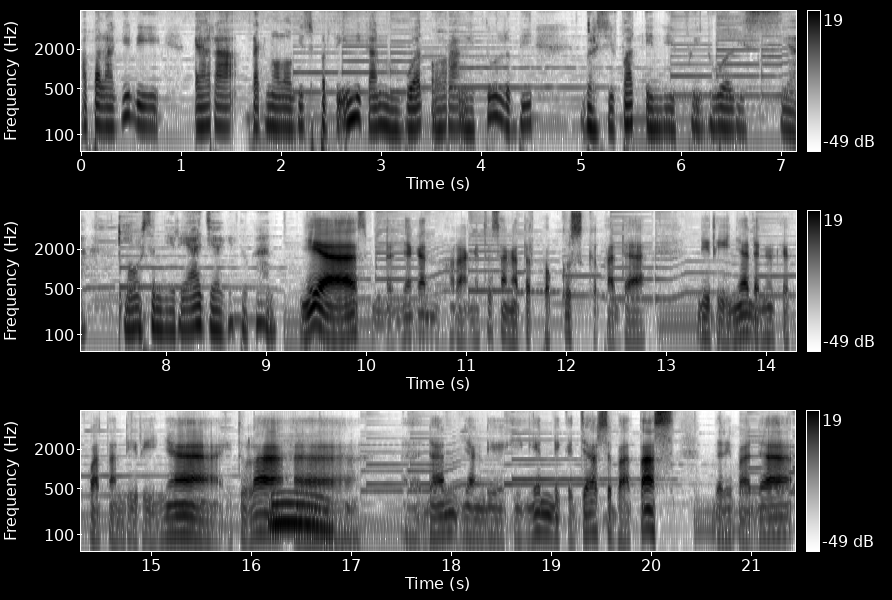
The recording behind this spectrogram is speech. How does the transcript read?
apalagi di era teknologi seperti ini kan membuat orang itu lebih bersifat individualis ya, mau sendiri aja gitu kan? Iya, sebenarnya kan orang itu sangat terfokus kepada dirinya dengan kekuatan dirinya. Itulah hmm. uh, dan yang ingin dikejar sebatas daripada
